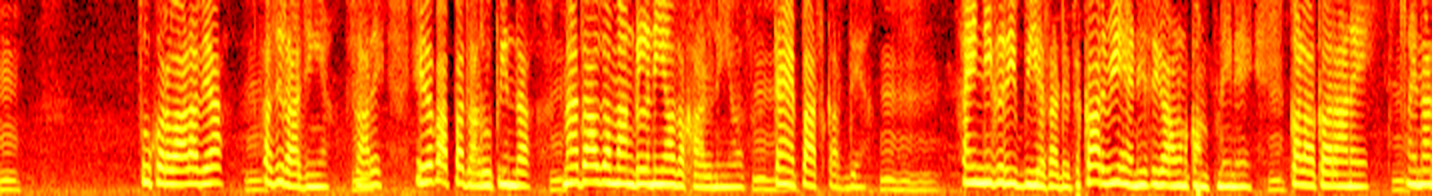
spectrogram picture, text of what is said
ਹੂੰ। ਤੂੰ ਕਰਵਾ ਲਾ ਵਿਆਹ ਅਸੀਂ ਰਾਜੀ ਆ ਸਾਰੇ। ਇਹਦਾ ਪਾਪਾ दारू ਪੀਂਦਾ। ਮੈਂ ਤਾਂ ਆਪਦਾ ਮੰਗ ਲੈਣੀ ਆ ਉਹਦਾ ਖਾ ਲੈਣੀ ਆ ਬਸ। ਟਾਈਮ ਪਾਸ ਕਰਦੇ ਆ। ਹੂੰ ਹੂੰ ਇੰਨੀ ਗਰੀਬੀ ਆ ਸਾਡੇ ਤੇ। ਘਰ ਵੀ ਹੈ ਨਹੀਂ ਸੀਗਾ ਹੁਣ ਕੰਪਨੀ ਨੇ ਕਲਾਕਾਰਾਂ ਨੇ। ਇਹਨਾਂ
